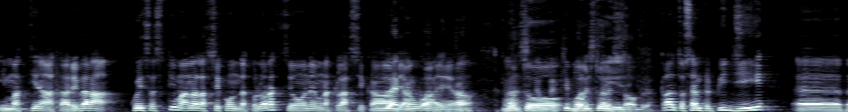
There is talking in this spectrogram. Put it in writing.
in mattinata. Arriverà questa settimana la seconda colorazione, una classica Black bianco white, nera, classica, molto, per chi vuole molto easy. sobrio. Tra l'altro sempre PG, eh,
